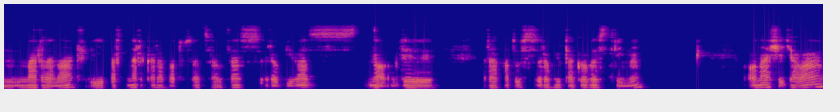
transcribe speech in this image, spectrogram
Marlena, czyli partnerka Rafatusa, cały czas robiła, z... no, gdy Rafatus zrobił tagowe streamy, ona siedziała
